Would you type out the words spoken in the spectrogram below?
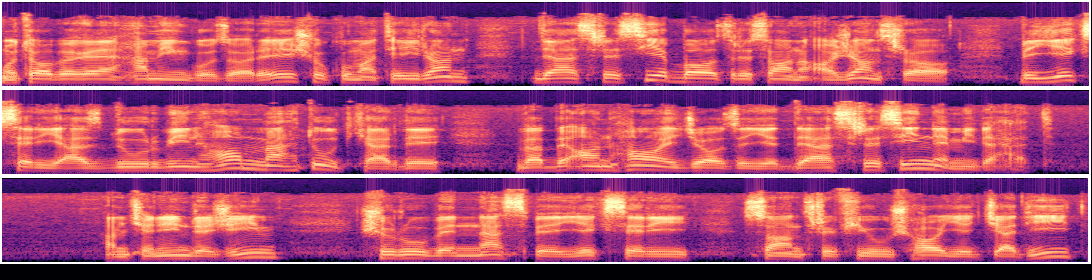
مطابق همین گزارش حکومت ایران دسترسی بازرسان آژانس را به یک سری از دوربین ها محدود کرده و به آنها اجازه دسترسی نمی دهد. همچنین رژیم شروع به نصب یک سری سانتریفیوژ های جدید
